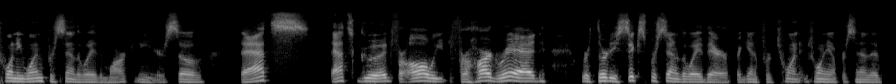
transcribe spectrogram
21% of the way to the marketing year. So that's that's good for all we For hard red, we're 36% of the way there. Again, for 20, 21% of the,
